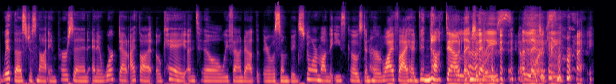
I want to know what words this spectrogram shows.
with us, just not in person. And it worked out, I thought, okay, until we found out that there was some big storm on the East Coast and her Wi Fi had been knocked out. Allegedly. Allegedly. right.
